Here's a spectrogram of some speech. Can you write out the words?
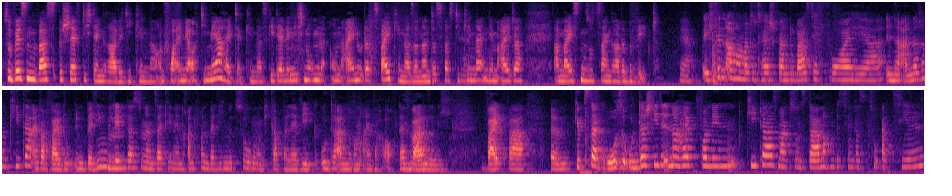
Zu wissen, was beschäftigt denn gerade die Kinder und vor allem ja auch die Mehrheit der Kinder. Es geht ja nicht nur um, um ein oder zwei Kinder, sondern das, was die ja. Kinder in dem Alter am meisten sozusagen gerade bewegt. Ja, ich finde auch nochmal total spannend, du warst ja vorher in einer anderen Kita, einfach weil du in Berlin mhm. gelebt mhm. hast und dann seid ihr in den Rand von Berlin gezogen und ich glaube, weil der Weg unter anderem einfach auch dann wahnsinnig weit war. Ähm, Gibt es da große Unterschiede innerhalb von den Kitas? Magst du uns da noch ein bisschen was zu erzählen?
